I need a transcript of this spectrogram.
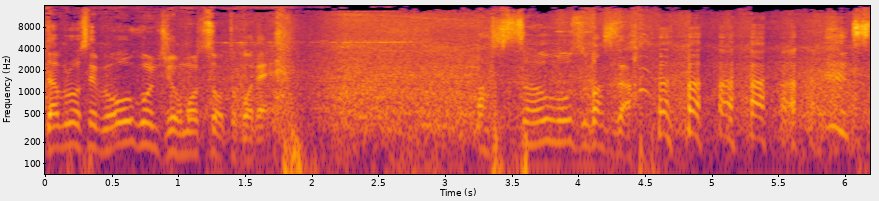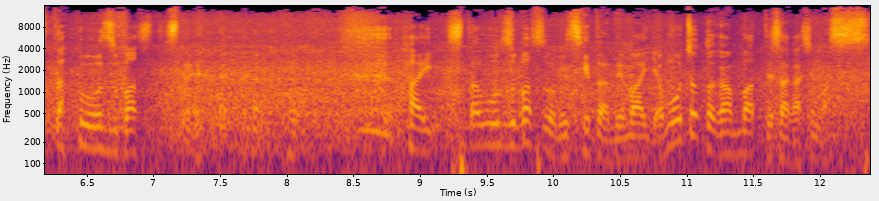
007黄金銃を持つ男であスター・ウォーズバスだ。スター・ウォーズバスですね。はいスター・ウォーズバスを見つけたんでまあいいやもうちょっと頑張って探します。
